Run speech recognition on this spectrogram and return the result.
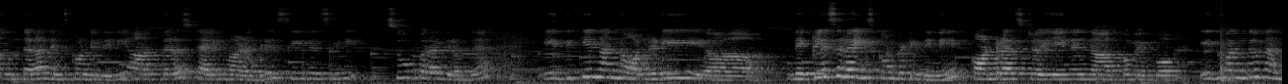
ಒಂಥರ ನೆನ್ಸ್ಕೊಂಡಿದ್ದೀನಿ. ಆ ಥರ ಸ್ಟೈಲ್ ಮಾಡಿದ್ರೆ ಸೀರಿಯಸ್ಲಿ ಸೂಪರ್ ಆಗಿರುತ್ತೆ. ಇದಕ್ಕೆ ನಾನು ಆಲ್ರೆಡಿ ನೆಕ್ಲೆಸ್ ಎಲ್ಲ ಇಸ್ಕೊಂಡ್ಬಿಟ್ಟಿದ್ದೀನಿ ಕಾಂಟ್ರಾಸ್ಟ್ ಏನೇನು ಹಾಕ್ಕೊಬೇಕು. ಇದು ಬಂದು ನಾನು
